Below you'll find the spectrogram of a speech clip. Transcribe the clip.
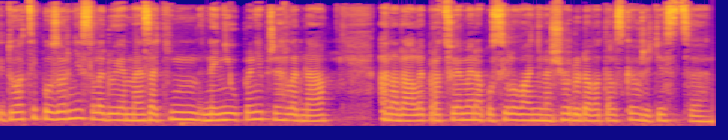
Situaci pozorně sledujeme, zatím není úplně přehledná a nadále pracujeme na posilování našeho dodavatelského řetězce.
